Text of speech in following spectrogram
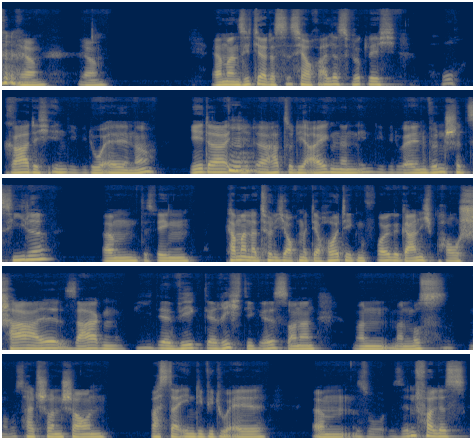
Ja, ja. Ja, man sieht ja, das ist ja auch alles wirklich hochgradig individuell, ne? Jeder, hm. jeder hat so die eigenen individuellen Wünsche, Ziele. Ähm, deswegen kann man natürlich auch mit der heutigen Folge gar nicht pauschal sagen, wie der Weg der richtige ist, sondern man, man, muss, man muss halt schon schauen, was da individuell ähm, so sinnvoll ist.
